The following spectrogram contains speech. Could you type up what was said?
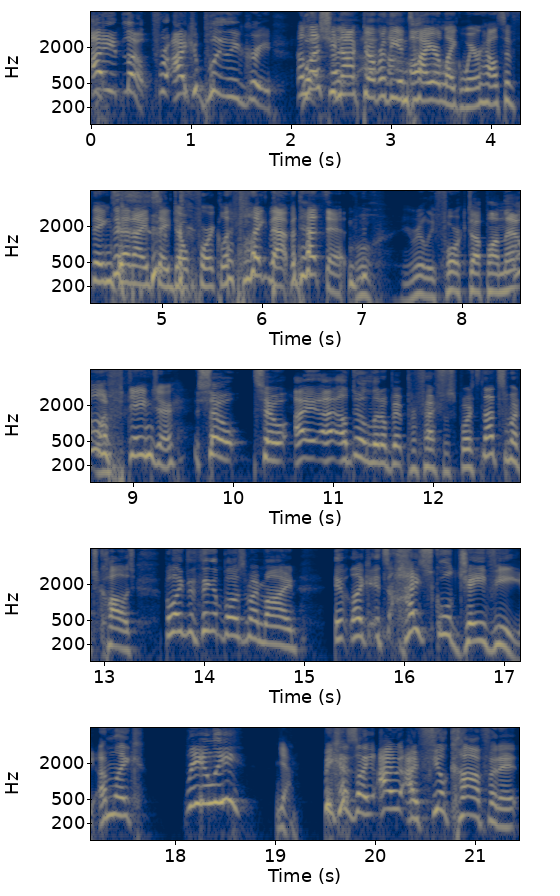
I no, for I completely agree. Unless But you I- knocked over the uh, uh, entire like warehouse of things, then I'd say don't forklift like that. But that's it. Ooh, you really forked up on that one. Danger. So, so I I- I'll do a little bit professional sports, not so much college, but like the thing that blows my mind, it like it's high school JV. I'm like, really? Yeah. Because like I I feel confident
